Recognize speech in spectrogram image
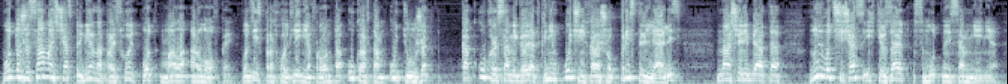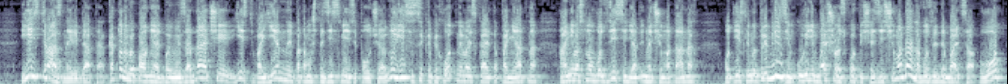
Вот то же самое сейчас примерно происходит под Малоорловкой. Вот здесь происходит линия фронта, укров там утюжат. Как укры сами говорят, к ним очень хорошо пристрелялись наши ребята. Ну и вот сейчас их терзают смутные сомнения. Есть разные ребята, которые выполняют боевые задачи, есть военные, потому что здесь смеси получают. Ну, есть и сыкопехотные войска, это понятно. Они в основном вот здесь сидят и на чемоданах. Вот если мы приблизим, увидим большое скопище здесь чемодана возле Дебальца. Вот,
